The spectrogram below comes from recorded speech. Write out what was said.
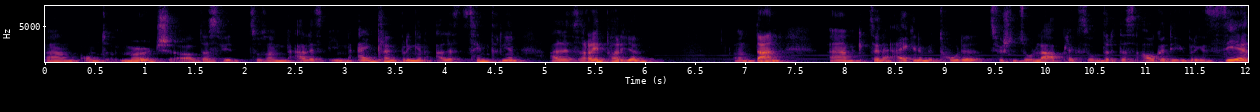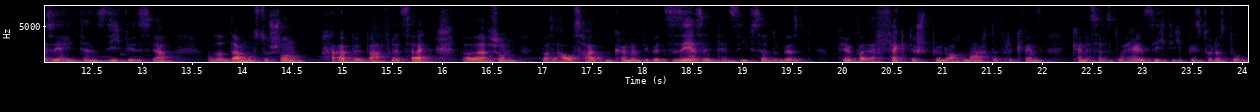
ähm, und Merge, äh, dass wir sozusagen alles in Einklang bringen, alles zentrieren, alles reparieren. Und dann ähm, gibt es eine eigene Methode zwischen Solarplexus und drittes Auge, die übrigens sehr, sehr intensiv ist. Ja? Also da musst du schon bewaffnet sein, aber schon was aushalten können. Die wird sehr, sehr intensiv sein. Du wirst auf jeden Fall Effekte spüren, auch nach der Frequenz. Kann es sein, dass du hellsichtig bist oder dass du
